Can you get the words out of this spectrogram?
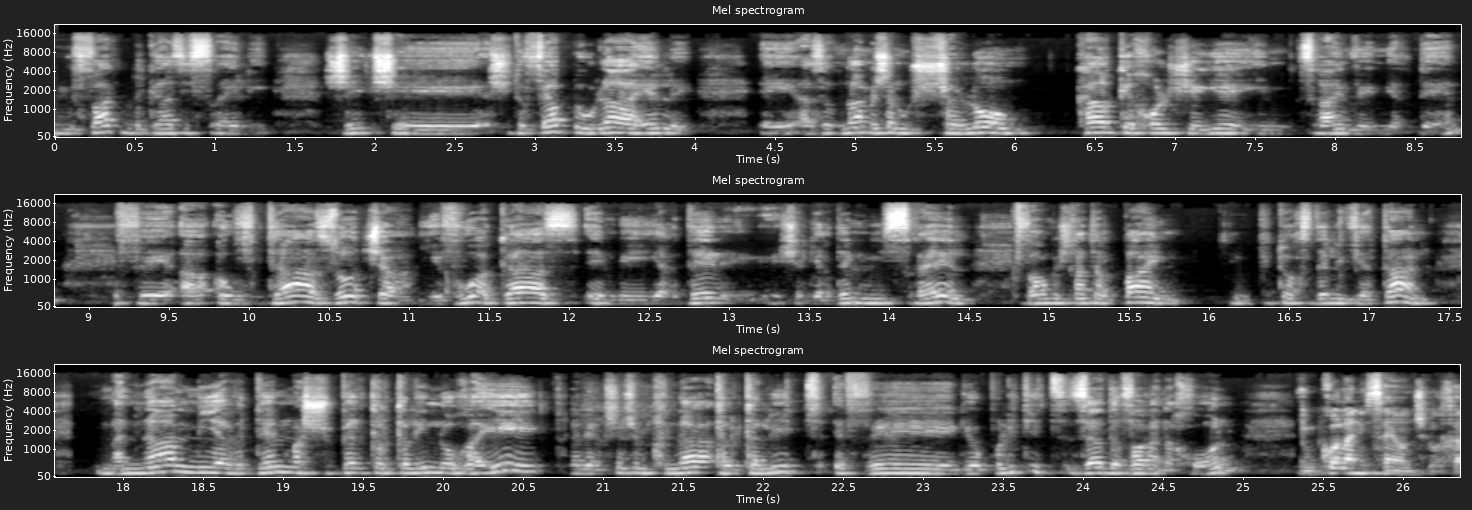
יופק בגז ישראלי. ששיתופי הפעולה האלה, אה, אז אמנם יש לנו שלום קר ככל שיהיה עם מצרים ועם ירדן, והעובדה הזאת שהיבוא הגז אה, מירדן, של ירדן מישראל כבר בשנת 2000, עם פיתוח שדה לוויתן, מנע מירדן משבר כלכלי נוראי, אני חושב שמבחינה כלכלית וגיאופוליטית זה הדבר הנכון. עם כל הניסיון שלך,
